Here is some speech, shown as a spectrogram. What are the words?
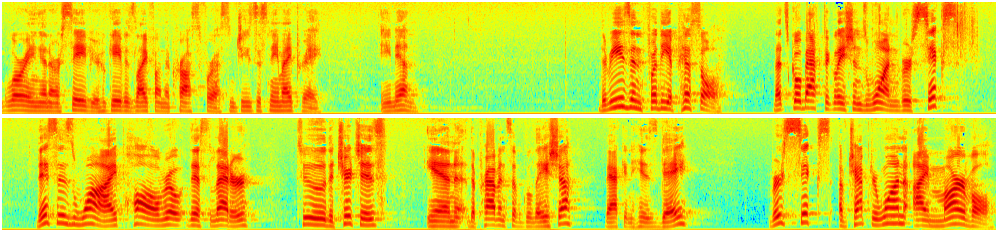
glorying in our Savior who gave his life on the cross for us. In Jesus' name I pray. Amen. The reason for the epistle. Let's go back to Galatians 1, verse 6. This is why Paul wrote this letter to the churches in the province of Galatia back in his day. Verse 6 of chapter 1 I marvel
